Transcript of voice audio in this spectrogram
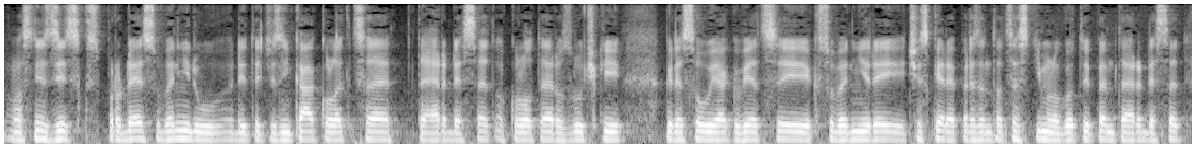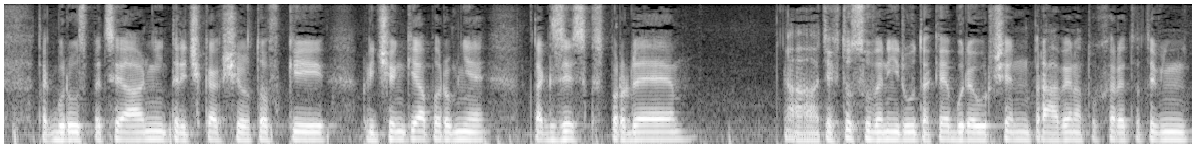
vlastně zisk z prodeje suvenýrů, kdy teď vzniká kolekce TR10 okolo té rozlučky, kde jsou jak věci, jak suvenýry české reprezentace s tím logotypem TR10, tak budou speciální trička, šiltovky, klíčenky a podobně. Tak zisk z prodeje a těchto suvenýrů také bude určen právě na tu charitativní,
